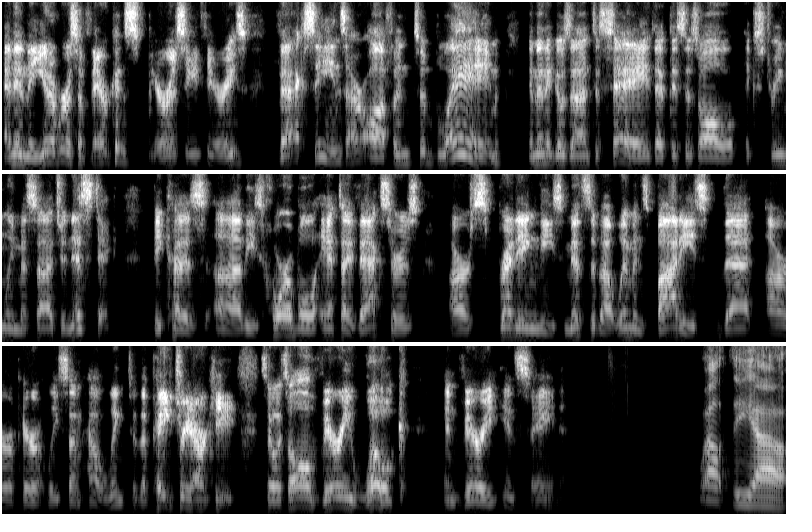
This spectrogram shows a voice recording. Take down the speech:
And in the universe of their conspiracy theories, vaccines are often to blame. And then it goes on to say that this is all extremely misogynistic because uh, these horrible anti vaxxers are spreading these myths about women's bodies that are apparently somehow linked to the patriarchy. So it's all very woke and very insane. Well, the uh,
